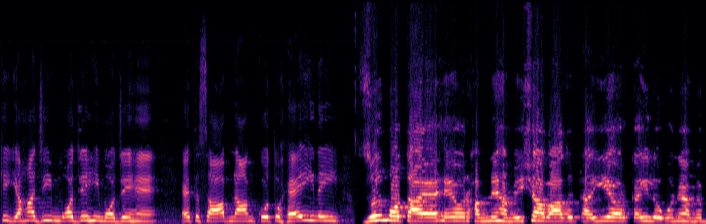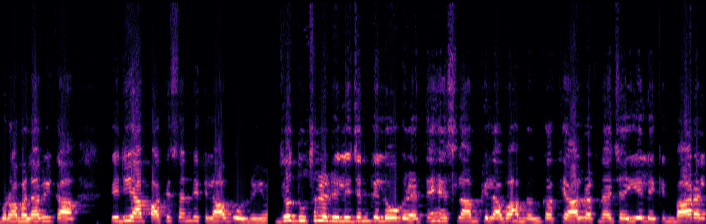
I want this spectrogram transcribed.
कि यहाँ जी मौजे ही मौजे हैं एहतसाब नाम को तो है ही नहीं। जुल्म होता आया है और हमने हमेशा आवाज़ उठाई है और कई लोगों ने हमें बुरा भला भी कहा कि जी आप पाकिस्तान के खिलाफ बोल रही हैं। जो दूसरे रिलीजन के लोग रहते हैं इस्लाम के अलावा हमें उनका ख्याल रखना चाहिए लेकिन बहरहाल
